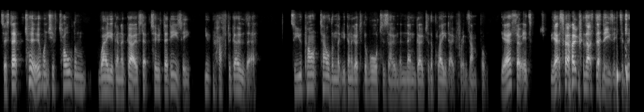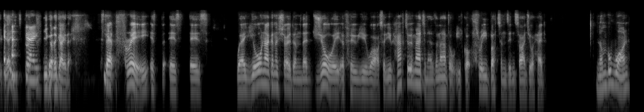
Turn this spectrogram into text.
So step two, once you've told them where you're going to go, step two is dead easy. You have to go there. So you can't tell them that you're going to go to the water zone and then go to the Play-Doh, for example. Yeah. So it's yeah. So hopefully that's dead easy to do. Yeah. okay. You got to go there. Step yeah. three is is is where you're now going to show them the joy of who you are. So you have to imagine as an adult, you've got three buttons inside your head. Number one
